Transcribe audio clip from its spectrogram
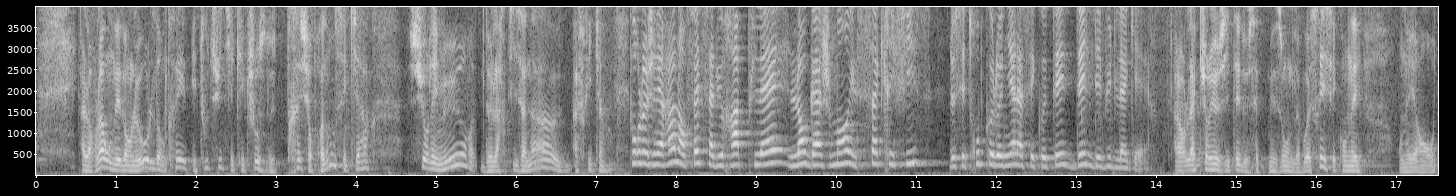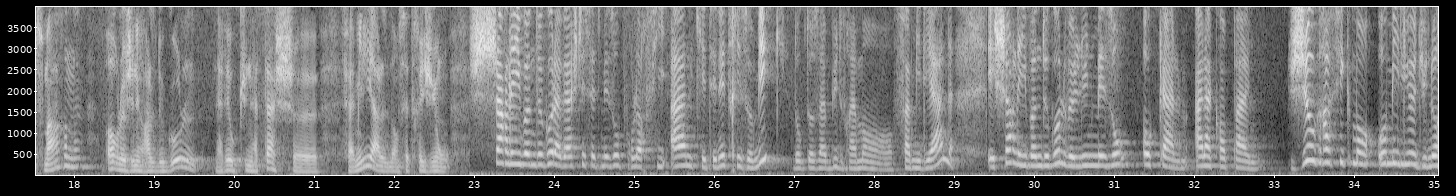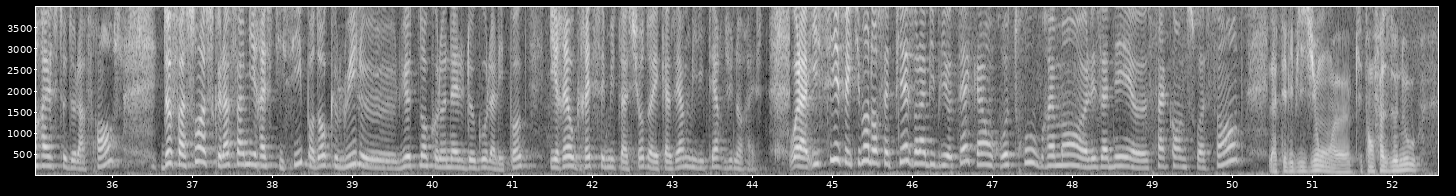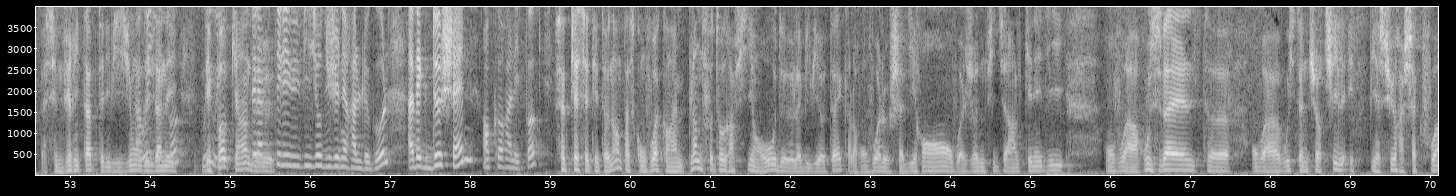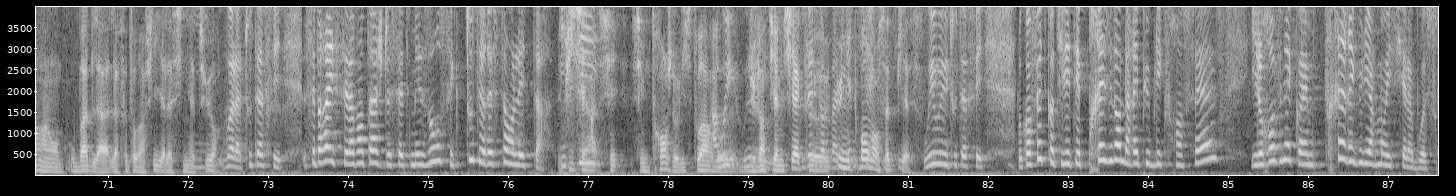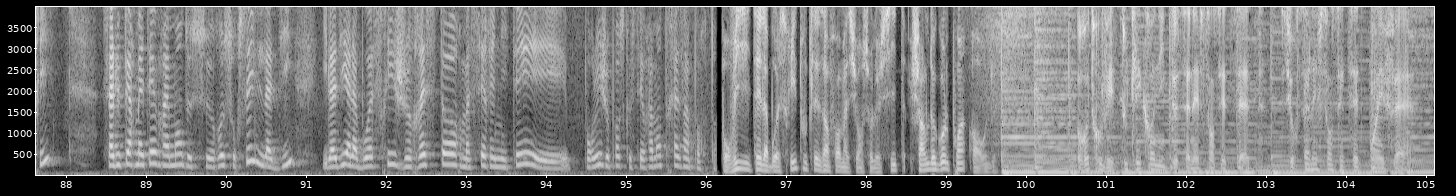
Alors là, on est dans le hall d'entrée et tout de suite, il y a quelque chose de très surprenant, c'est qu'il y a sur les murs de l'artisanat euh, africain. Pour le général, en fait, ça lui rappelait l'engagement et le sacrifice de ses troupes coloniales à ses côtés dès le début de la guerre. Alors la curiosité de cette maison de la boisserie, c'est qu'on est on est en Haute-Marne. Or, le général de Gaulle n'avait aucune attache euh, familiale dans cette région. Charles et Yvonne de Gaulle avaient acheté cette maison pour leur fille Anne, qui était née trisomique, donc dans un but vraiment familial. Et Charles et Yvonne de Gaulle veulent une maison au calme, à la campagne, géographiquement au milieu du nord-est de la France, de façon à ce que la famille reste ici, pendant que lui, le lieutenant-colonel de Gaulle à l'époque, irait au gré de ses mutations dans les casernes militaires du nord-est. Voilà, ici, effectivement, dans cette pièce, dans la bibliothèque, hein, on retrouve vraiment euh, les années 50-60. Euh, la télévision euh, qui est en face de nous, bah, c'est une véritable télévision ah des années d'époque. Hein, c'est la télévision du général de Gaulle, avec deux chaînes, encore à l'époque. Cette pièce est étonnante parce qu'on voit quand même plein de photographies en haut de la bibliothèque. Alors on voit le chat d'Iran, on voit John Fitzgerald Kennedy, on voit Roosevelt, euh, on voit Winston Churchill, et bien sûr, à chaque fois, hein, au bas de la, photographie, il y a la signature. Voilà, tout à fait. C'est pareil, c'est l'avantage de cette maison, c'est que tout est resté en l'état. Et puis, c'est une tranche de l'histoire ah du XXe siècle, uniquement dans cette pièce. Oui, oui, tout à fait. Donc, en fait, quand il était président de la République française, il revenait quand même très régulièrement ici à la boisserie. Ça lui permettait vraiment de se ressourcer. Il l'a dit. Il a dit à la boisserie Je restaure ma sérénité. Et pour lui, je pense que c'était vraiment très important. Pour visiter la boisserie, toutes les informations sur le site charlesdegaulle.org. Retrouvez toutes les chroniques de Sanef 177 sur sanef177.fr.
